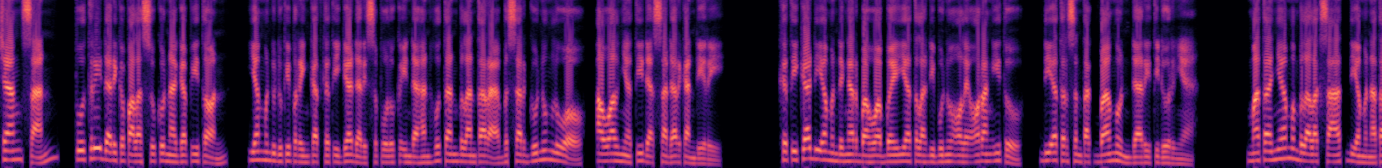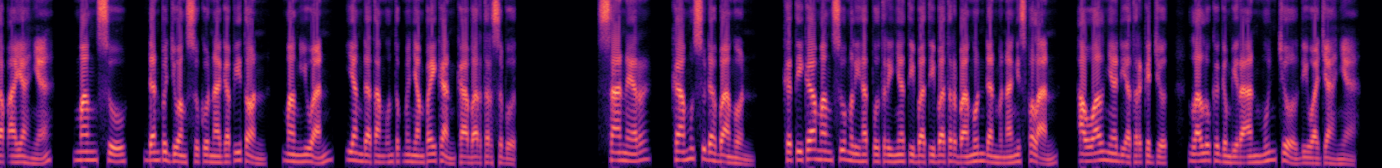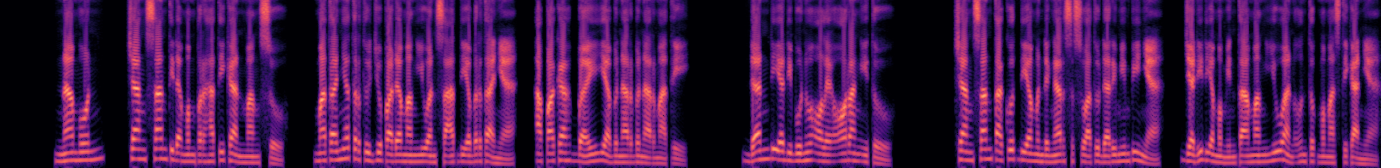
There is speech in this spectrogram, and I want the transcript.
Chang San, putri dari kepala suku Naga Piton, yang menduduki peringkat ketiga dari sepuluh keindahan hutan belantara besar Gunung Luo, awalnya tidak sadarkan diri. Ketika dia mendengar bahwa Baiya telah dibunuh oleh orang itu, dia tersentak bangun dari tidurnya. Matanya membelalak saat dia menatap ayahnya, Mang Su, dan pejuang suku Naga Piton, Mang Yuan, yang datang untuk menyampaikan kabar tersebut. Saner, kamu sudah bangun. Ketika Mang Su melihat putrinya tiba-tiba terbangun dan menangis pelan, awalnya dia terkejut, lalu kegembiraan muncul di wajahnya. Namun, Chang San tidak memperhatikan Mang Su. Matanya tertuju pada Mang Yuan saat dia bertanya, apakah bayi ya benar-benar mati? Dan dia dibunuh oleh orang itu. Chang San takut dia mendengar sesuatu dari mimpinya, jadi dia meminta Mang Yuan untuk memastikannya.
